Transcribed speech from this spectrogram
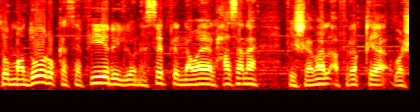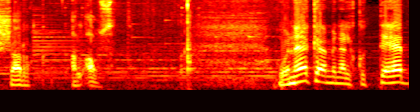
ثم دوره كسفير اليونيسيف للنوايا الحسنة في شمال أفريقيا والشرق الأوسط. هناك من الكتاب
